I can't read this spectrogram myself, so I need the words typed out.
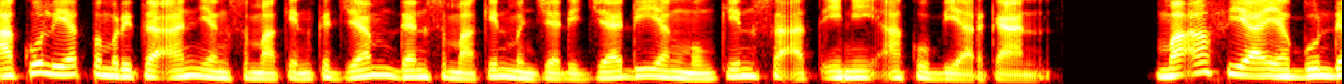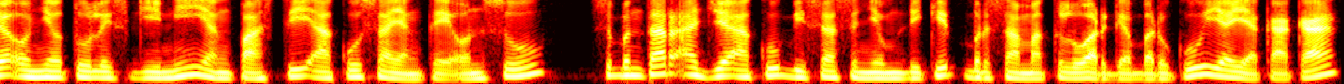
Aku lihat pemberitaan yang semakin kejam dan semakin menjadi-jadi yang mungkin saat ini aku biarkan. Maaf ya ayah bunda Onyo tulis gini yang pasti aku sayang Teonsu, sebentar aja aku bisa senyum dikit bersama keluarga baruku ya ya kakak,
